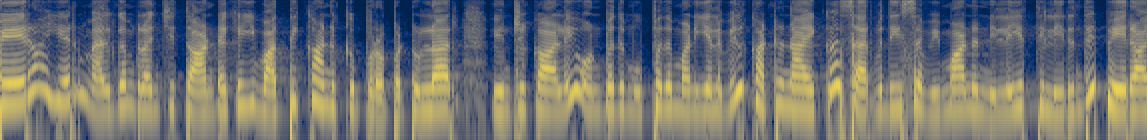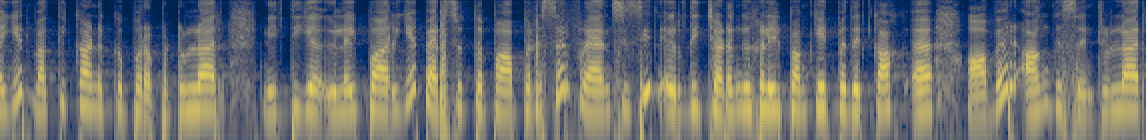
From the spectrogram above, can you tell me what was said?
பேராயர் மல்கம் ரஞ்சித் ஆண்டகை வத்திக்கானுக்கு புறப்பட்டுள்ளார். இன்று காலை ஒன்பது முப்பது மணியளவில் கட்டுநாயக்க சர்வதேச விமான நிலையத்தில் இருந்து பேராயர் வத்திக்கானுக்கு புறப்பட்டுள்ளார். நித்திய இளைப்பாரிய பரிசுத்த பாப்பரசர் பிரான்சிஸின் இறுதிச் சடங்குகளில் பங்கேற்பதற்காக அவர் அங்கு சென்றுள்ளார்.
